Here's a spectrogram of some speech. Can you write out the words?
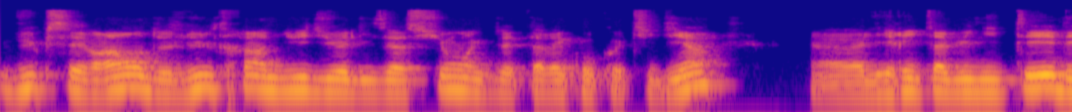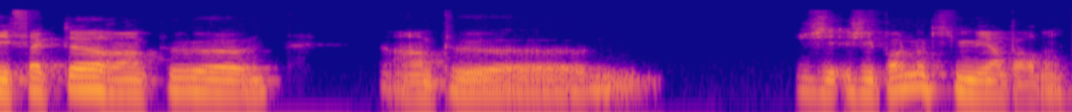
vu que c'est vraiment de l'ultra-individualisation et que vous êtes avec au quotidien, euh, l'irritabilité, des facteurs un peu, euh, un peu, euh, j'ai pas le mot qui me vient, pardon,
